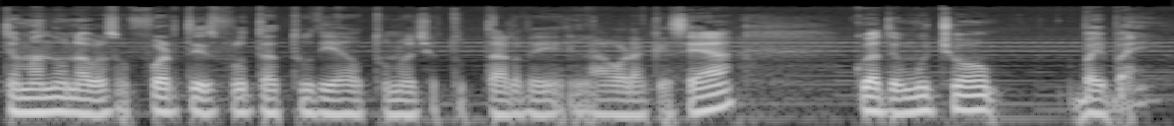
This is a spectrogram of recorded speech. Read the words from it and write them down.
te mando un abrazo fuerte, disfruta tu día o tu noche, tu tarde, la hora que sea. Cuídate mucho, bye bye.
